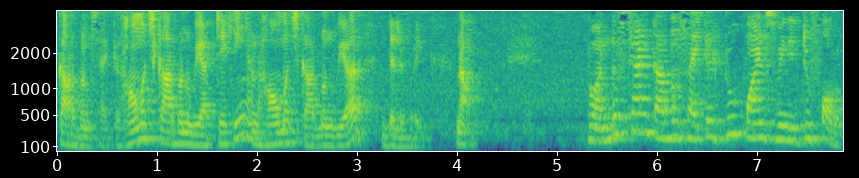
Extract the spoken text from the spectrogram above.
carbon cycle. How much carbon we are taking and how much carbon we are delivering. Now to understand carbon cycle two points we need to follow.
